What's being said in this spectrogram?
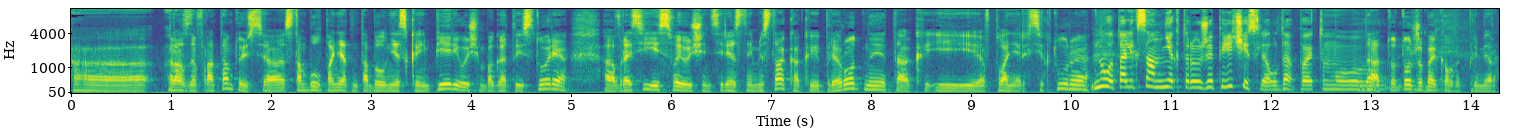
э, разным фронтам. То есть э, Стамбул, понятно, там было несколько империй, очень богатая история. А в России есть свои очень интересные места, как и природные, так и в плане архитектуры. Ну вот Александр некоторые уже перечислил, да, поэтому... Да, то, тот же Байкал, как пример.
